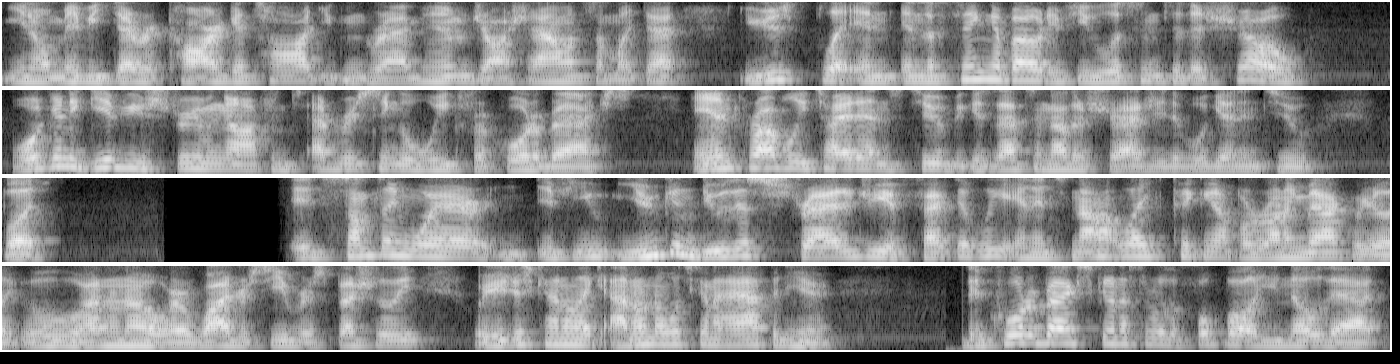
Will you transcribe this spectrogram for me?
you know, maybe Derek Carr gets hot. You can grab him, Josh Allen, something like that. You just play. And, and the thing about if you listen to this show, we're going to give you streaming options every single week for quarterbacks and probably tight ends too, because that's another strategy that we'll get into. But it's something where if you you can do this strategy effectively, and it's not like picking up a running back where you're like, oh, I don't know, or a wide receiver especially, where you're just kind of like, I don't know what's going to happen here. The quarterback's going to throw the football, you know that.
